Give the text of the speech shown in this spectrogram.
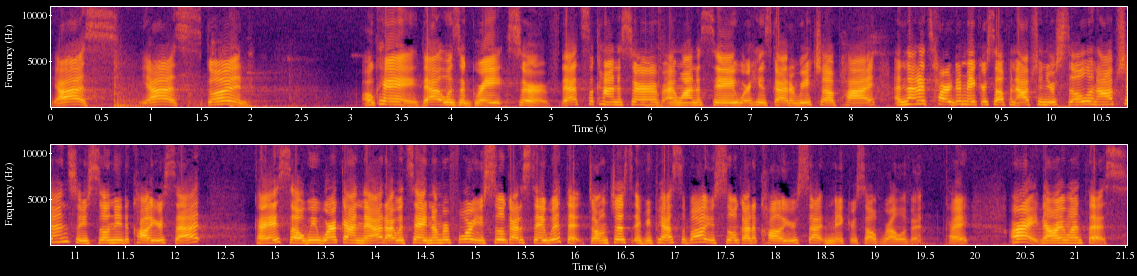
Yes, yes, good. Okay, that was a great serve. That's the kind of serve I want to see where he's got to reach up high. And then it's hard to make yourself an option. You're still an option, so you still need to call your set. Okay, so we work on that. I would say number four, you still got to stay with it. Don't just, if you pass the ball, you still got to call your set and make yourself relevant. Okay? All right, now I want this.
